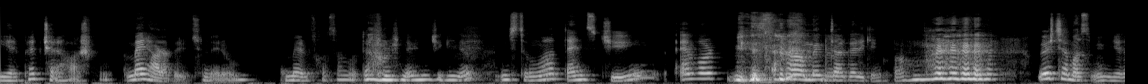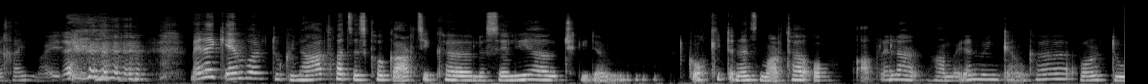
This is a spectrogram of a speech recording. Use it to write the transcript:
երբեք չէր հաշվում։ Մեր հարաբերություններում մեր խոսան որտեղ ուրիշներն չգիտեմ։ Ինձ թվում է տենց չի, այն որ հա մենք ճագարիկ ենք պահում։ Ոչ չեմ ասում իմ երեխայի մայրը։ Մենակ այն որ դու գնահատված ես քո կարծիքը լսելի է, չգիտեմ, կողքի տնած մարդը ով ապրել համերը նույն կյանքը, որ դու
